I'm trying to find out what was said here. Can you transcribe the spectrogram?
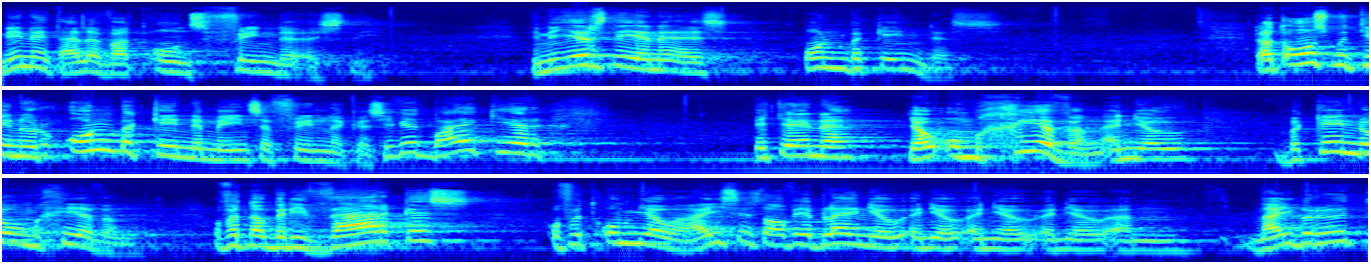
Nie net hulle wat ons vriende is nie. En die eerste ene is onbekendes dat ons moet teenoor onbekende mense vriendelik is. Jy weet baie keer het jy in 'n jou omgewing, in jou bekende omgewing, of dit nou by die werk is of dit om jou huis is, daar waar jy bly in jou in jou in jou in jou um neighborhood,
